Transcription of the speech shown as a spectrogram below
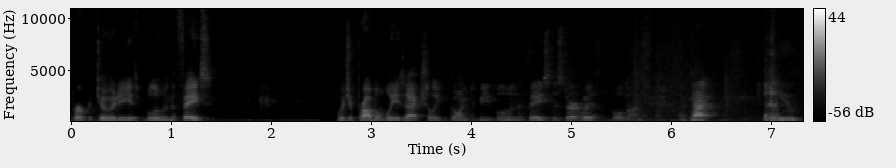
perpetuity is blue in the face, which it probably is actually going to be blue in the face to start with. Hold on, I've got. Can you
